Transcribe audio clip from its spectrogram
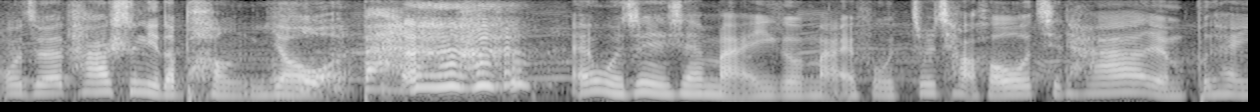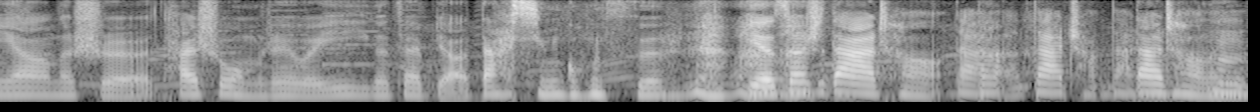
我觉得他是你的朋友。伙伴，哎，我这里先埋一个埋伏，就是巧和我其他人不太一样的是，他是我们这唯一一个在比较大型公司，也算是大厂。大大厂大大厂的嗯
